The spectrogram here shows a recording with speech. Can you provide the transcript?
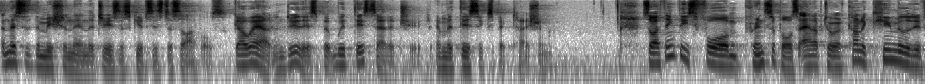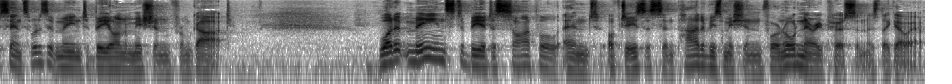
and this is the mission then that Jesus gives his disciples go out and do this, but with this attitude and with this expectation. So I think these four principles add up to a kind of cumulative sense. What does it mean to be on a mission from God? What it means to be a disciple and of Jesus and part of his mission for an ordinary person as they go out.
